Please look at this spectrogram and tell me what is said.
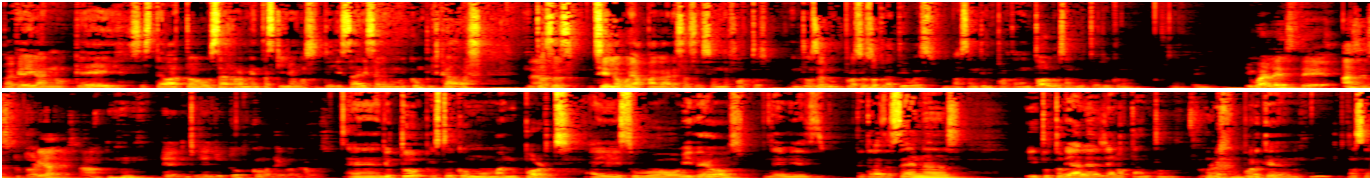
para que digan, ok, este vato usa herramientas que yo no sé utilizar y se ven muy complicadas entonces, sí le voy a pagar esa sesión de fotos. Entonces, el proceso creativo es bastante importante en todos los ámbitos, yo creo. Igual este, haces tutoriales, ¿no? en, YouTube, ¿cómo te encontramos? En YouTube estoy como Manuports. Ahí subo videos de mis detrás de escenas y tutoriales, ya no tanto. Porque, no sé.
